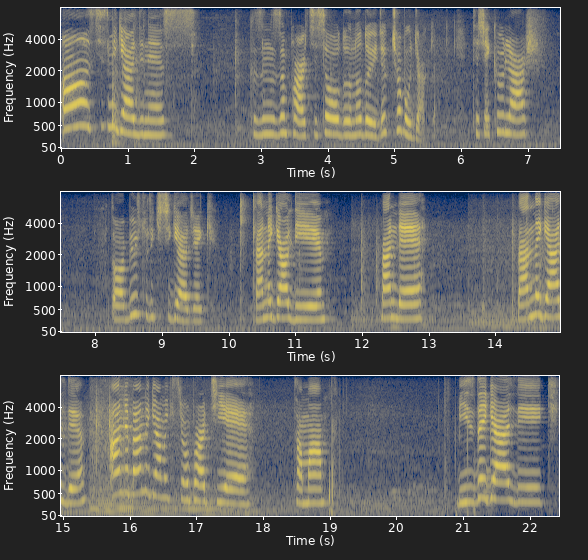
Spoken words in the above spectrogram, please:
Aa siz mi geldiniz? Kızınızın partisi olduğunu duyduk. Çabucak geldik. Teşekkürler. Daha bir sürü kişi gelecek. Ben de geldim. Ben de. Ben de geldim. Anne ben de gelmek istiyorum partiye. Tamam. Biz de geldik.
